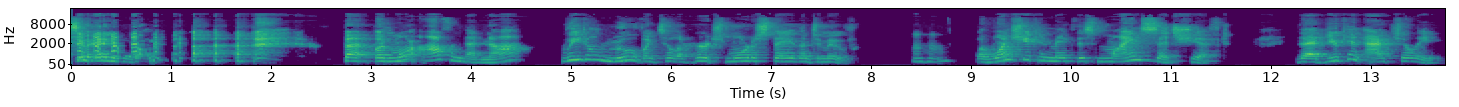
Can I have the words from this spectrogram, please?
to anyone. but but more often than not, we don't move until it hurts more to stay than to move. Mm-hmm. But once you can make this mindset shift that you can actually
